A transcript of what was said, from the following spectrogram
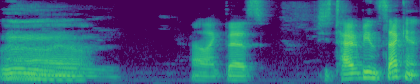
Mm. I like this. She's tired of being second.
